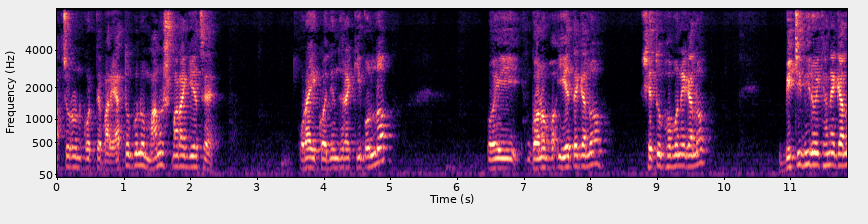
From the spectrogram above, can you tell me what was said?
আচরণ করতে পারে, এতগুলো মানুষ মারা গিয়েছে ওরা এই কয়দিন ধরে কি বলল? ওই গণ ইয়েতে গেল, সেতু ভবনে গেল, বিটিভির ওইখানে গেল,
